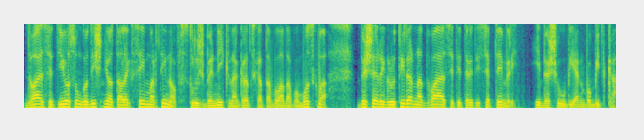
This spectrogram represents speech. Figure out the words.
28 годишниот Алексеј Мартинов, службеник на градската влада во Москва, беше регрутиран на 23 септември и беше убиен во битка.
